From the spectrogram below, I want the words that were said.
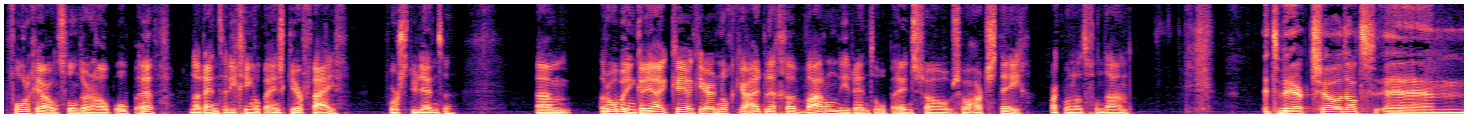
vorig jaar ontstond er een hoop ophef. De rente die ging opeens keer vijf voor studenten. Um, Robin, kun jij, kun jij een keer, nog een keer uitleggen waarom die rente opeens zo, zo hard steeg? Waar kwam dat vandaan? Het werkt zo dat ehm,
